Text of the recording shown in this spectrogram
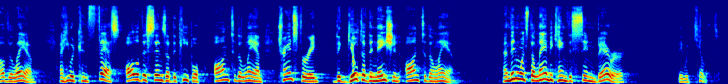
of the lamb, and he would confess all of the sins of the people onto the lamb, transferring the guilt of the nation onto the lamb. And then once the lamb became the sin bearer, they would kill it.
